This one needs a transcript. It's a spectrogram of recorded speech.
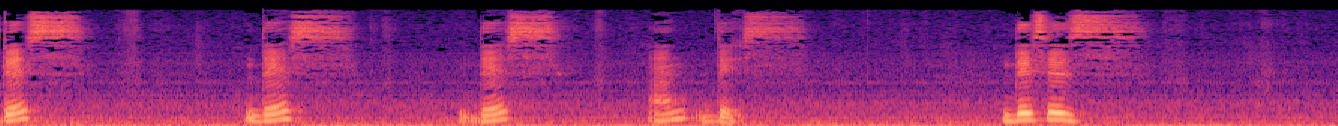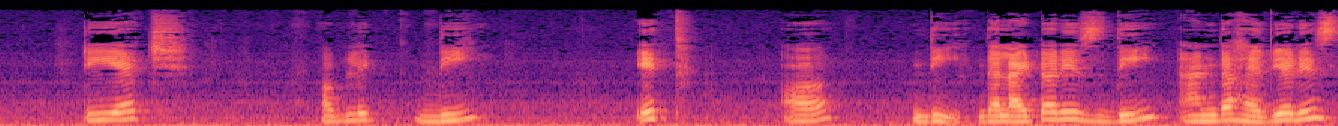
this this this and this. This is th oblique d ith or D. The lighter is D and the heavier is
